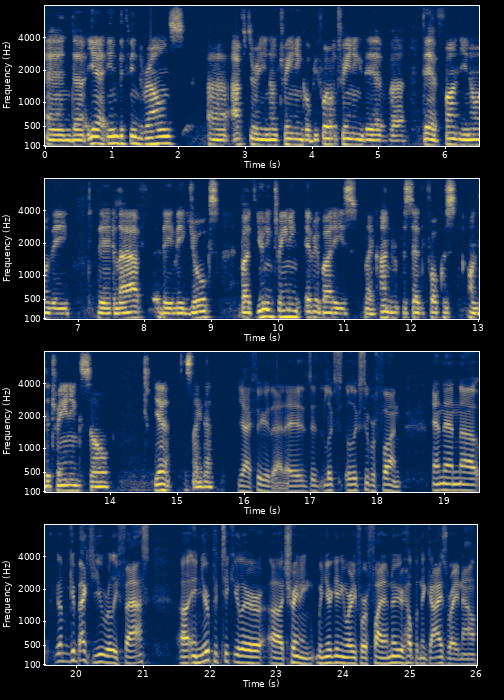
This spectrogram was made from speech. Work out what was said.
and uh, yeah, in between the rounds, uh, after you know training or before training, they have uh, they have fun. You know, they they laugh, they make jokes. But during training, everybody is like hundred percent focused on the training. So, yeah, it's like that. Yeah, I figured that. It, it looks it looks super fun. And then uh, get back to you really fast. Uh, in your particular uh, training, when you're getting ready for a fight, I know you're helping the guys right now,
